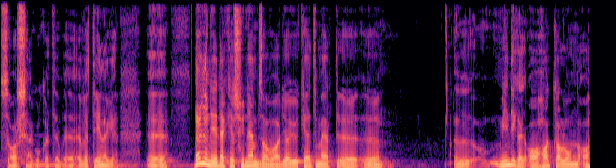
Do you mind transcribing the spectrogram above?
szarságokat. Ebbe, tényleg. E, nagyon érdekes, hogy nem zavarja őket, mert ö, ö, mindig a hatalom, a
